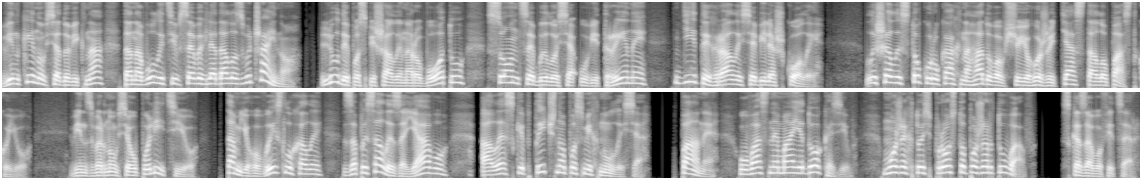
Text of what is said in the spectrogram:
Він кинувся до вікна, та на вулиці все виглядало звичайно. Люди поспішали на роботу, сонце билося у вітрини, діти гралися біля школи. Лише листок у руках нагадував, що його життя стало пасткою. Він звернувся у поліцію. Там його вислухали, записали заяву, але скептично посміхнулися. Пане, у вас немає доказів. Може, хтось просто пожартував, сказав офіцер.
